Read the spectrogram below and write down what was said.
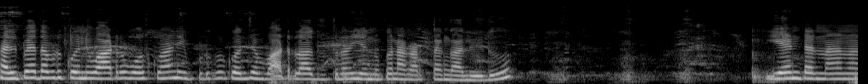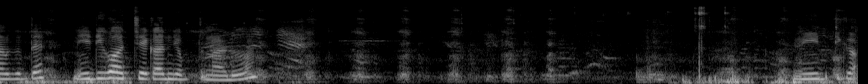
కలిపేటప్పుడు కొన్ని వాటర్ పోసుకున్నాడు ఇప్పుడు కొంచెం వాటర్ లాదుతున్నాడు. ఎందుకో నాకు అర్థం కాలేదు. ఏంటన్నా అని అడిగితే నీట్గా వచ్చేకని చెప్తున్నాడు. నీట్గా.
